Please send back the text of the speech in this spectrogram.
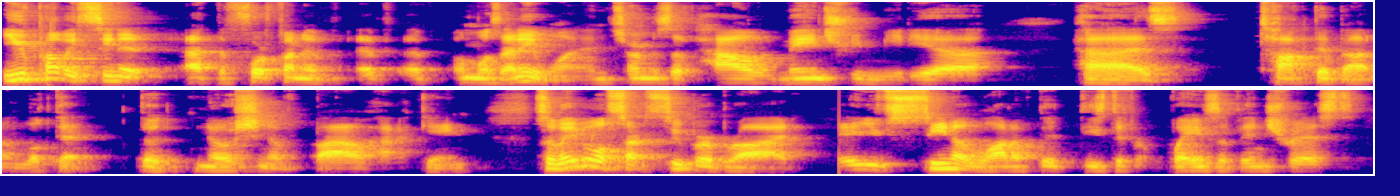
you've probably seen it at the forefront of, of, of, almost anyone in terms of how mainstream media has talked about and looked at the notion of biohacking. So maybe we'll start super broad. You've seen a lot of the, these different waves of interest,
